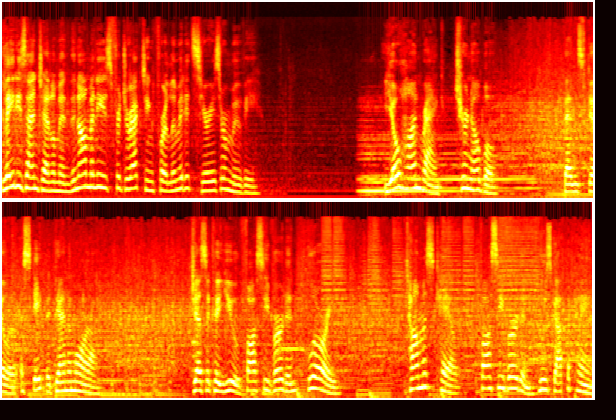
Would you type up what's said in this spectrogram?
Ladies and gentlemen, the nominees for directing for a limited series or movie. Johan Renck, Chernobyl. Ben Stiller, Escape at Dannemora. Jessica Yu, Fosse Verdon, Glory. Thomas Kail, Fosse Verdon, Who's Got the Pain.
